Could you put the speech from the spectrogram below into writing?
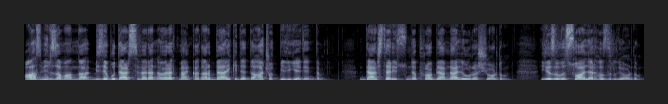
Az bir zamanda bize bu dersi veren öğretmen kadar belki de daha çok bilgi edindim. Dersler üstünde problemlerle uğraşıyordum. Yazılı sualler hazırlıyordum.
